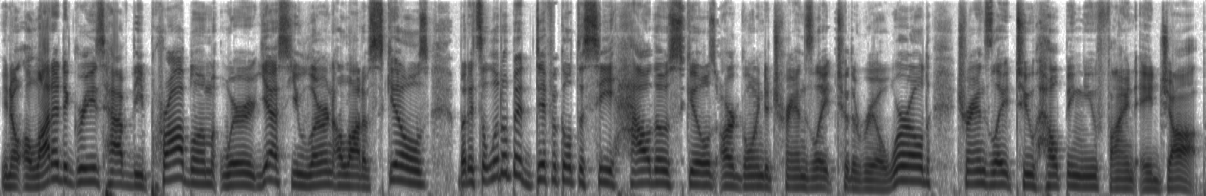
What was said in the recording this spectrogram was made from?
You know, a lot of degrees have the problem where, yes, you learn a lot of skills, but it's a little bit difficult to see how those skills are going to translate to the real world, translate to helping you find a job,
